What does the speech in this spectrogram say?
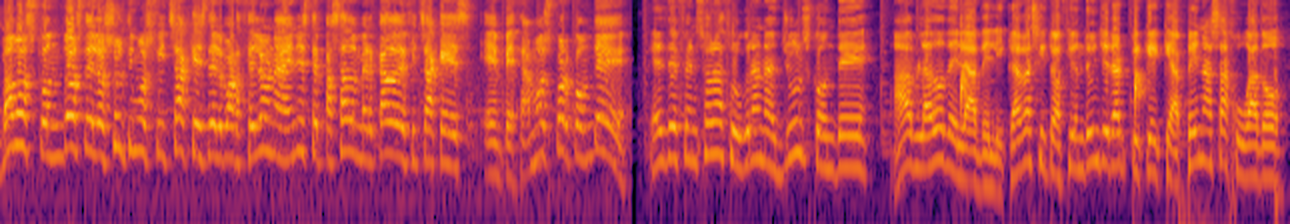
Vamos con dos de los últimos fichajes del Barcelona en este pasado mercado de fichajes. Empezamos por Condé. El defensor azulgrana Jules Condé ha hablado de la delicada situación de un Gerard Piqué que apenas ha jugado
